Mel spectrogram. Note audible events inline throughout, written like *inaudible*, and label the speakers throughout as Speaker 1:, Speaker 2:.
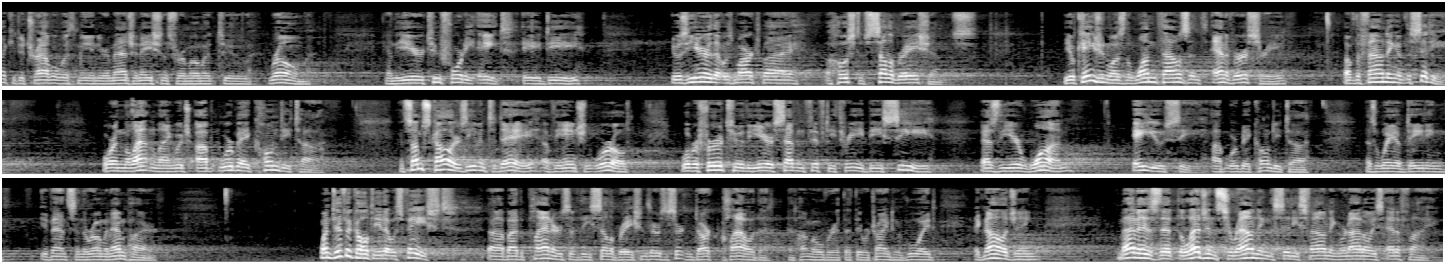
Speaker 1: like you to travel with me in your imaginations for a moment to Rome in the year 248 AD. It was a year that was marked by a host of celebrations. The occasion was the 1000th anniversary of the founding of the city, or in the Latin language, ab urbe condita. And some scholars, even today, of the ancient world, will refer to the year 753 BC as the year 1 AUC, ab urbe condita, as a way of dating events in the Roman Empire. One difficulty that was faced uh, by the planners of these celebrations, there was a certain dark cloud that, that hung over it that they were trying to avoid acknowledging. And that is that the legends surrounding the city's founding were not always edifying.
